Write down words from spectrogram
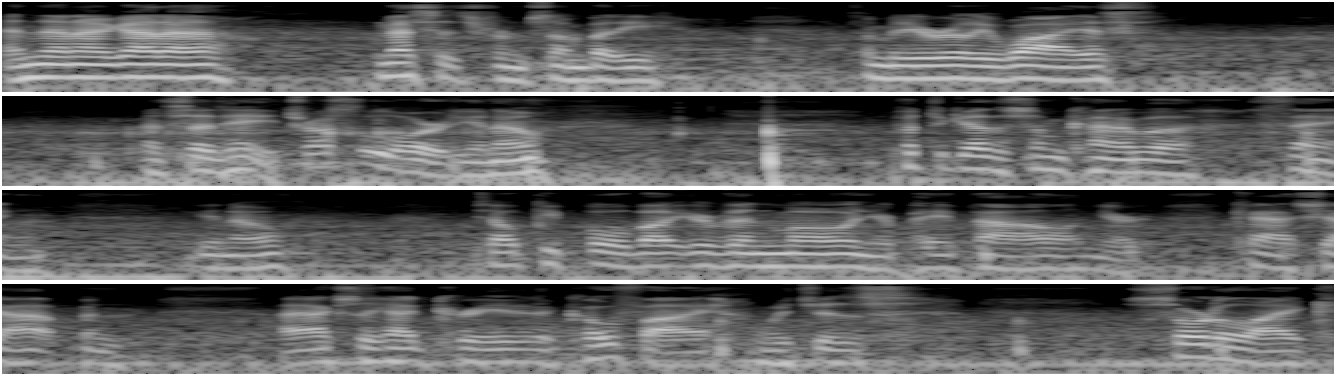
And then I got a message from somebody, somebody really wise, that said, hey, trust the Lord, you know? Put together some kind of a thing, you know? Tell people about your Venmo and your PayPal and your Cash App. And I actually had created a Ko-Fi, which is sort of like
